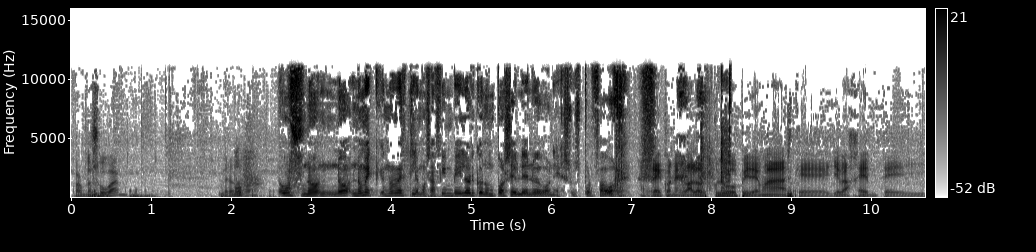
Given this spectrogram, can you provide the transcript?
cuando suban. Pero, Uf, no, no, no, me, no mezclemos a Finn Baylor con un posible nuevo Nexus, por favor. hombre, con el Valor Club y demás, que lleva gente y.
